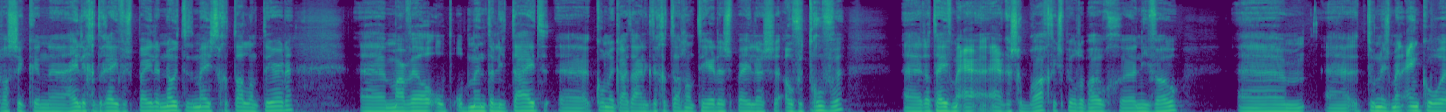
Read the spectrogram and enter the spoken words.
was ik een hele gedreven speler. Nooit de meest getalenteerde. Maar wel op, op mentaliteit kon ik uiteindelijk de getalenteerde spelers overtroeven. Dat heeft me er- ergens gebracht. Ik speelde op hoog niveau. Ehm, eh, toen is mijn enkel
